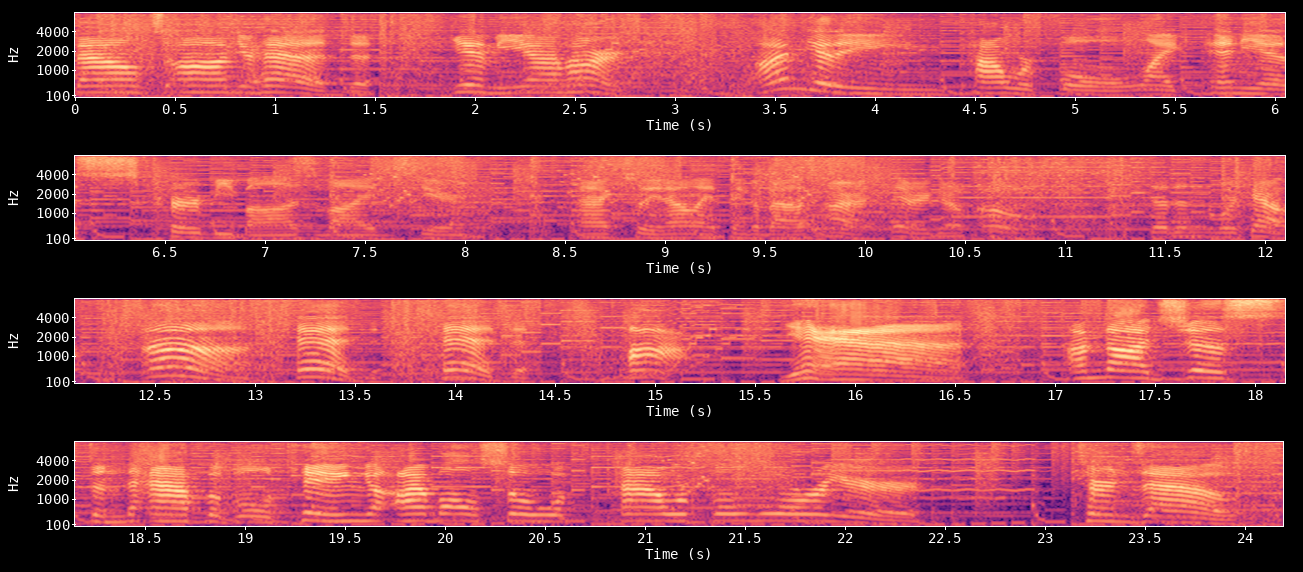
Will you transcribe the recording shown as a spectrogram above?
Bounce on your head. Give me a heart. I'm getting powerful, like, NES Kirby boss vibes here. Actually, now that I think about it. Alright, there we go. Oh, that didn't work out. Ah! Head! Head! Ha! Yeah! I'm not just an affable king, I'm also a powerful warrior! Turns out.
